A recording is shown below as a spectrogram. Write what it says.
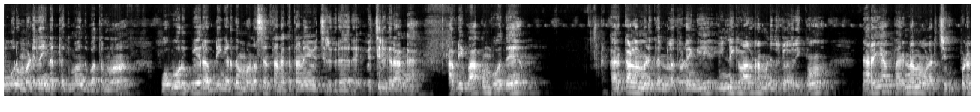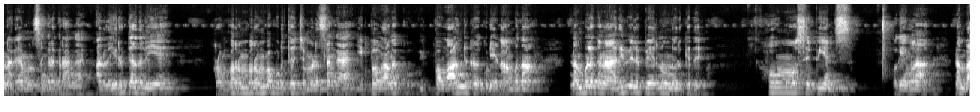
ஒவ்வொரு மனித இனத்துக்குமே வந்து பார்த்தோம்னா ஒவ்வொரு பேர் அப்படிங்கிறது மனுஷன் தனக்குத்தானே வச்சுருக்கிறாரு வச்சுருக்கிறாங்க. அப்படி பார்க்கும்போது கற்கால மனிதனில் தொடங்கி இன்றைக்கி வாழ்கிற மனிதர்கள் வரைக்கும் நிறையா பரிணாம வளர்ச்சி உட்பட நிறையா மனுஷங்க இருக்கிறாங்க. அதில் இருக்கிறதுலையே ரொம்ப ரொம்ப ரொம்ப கொடுத்து வச்ச மனுஷங்க இப்போ வாங்க இப்போ வாழ்ந்துட்டு இருக்கக்கூடிய நாம் தான். நம்மளுக்கான அறிவியல் பேர்னு ஒன்று இருக்குது. ஹோமோசெபியன்ஸ் ஓகேங்களா? நம்ம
